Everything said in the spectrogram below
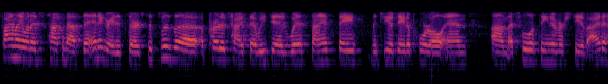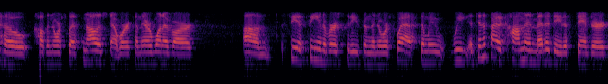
Finally, I wanted to talk about the integrated search. This was a, a prototype that we did with ScienceBase, the Geodata portal, and um, a tool at the University of Idaho called the Northwest Knowledge Network, and they're one of our um, CSC universities in the Northwest. And we, we identified a common metadata standard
